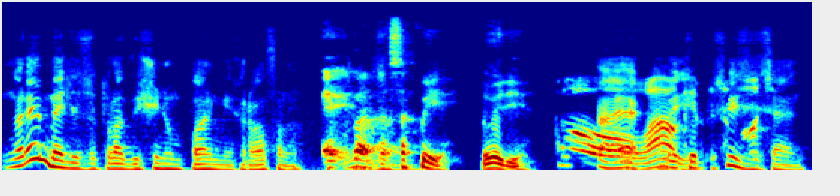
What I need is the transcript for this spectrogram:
non è meglio se tu l'avvicini un po' al microfono? Eh, guarda, sta qui, lo vedi? Oh, Ah, ecco, wow, vedi, che così si sente.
